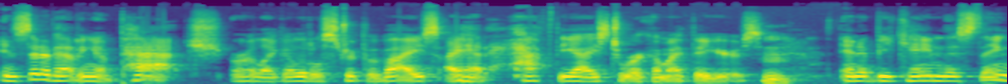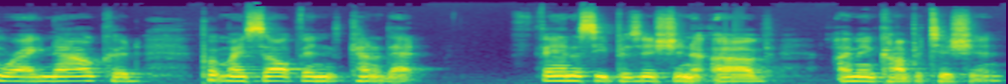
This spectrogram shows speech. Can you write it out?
Instead of having a patch or like a little strip of ice, I had half the ice to work on my figures. And it became this thing where I now could put myself in kind of that fantasy position of I'm in competition.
